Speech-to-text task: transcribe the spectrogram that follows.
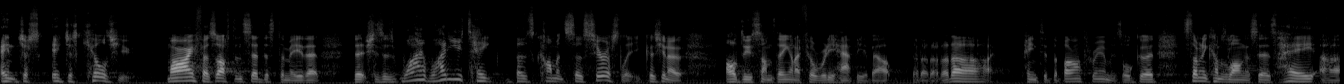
and just, it just kills you. My wife has often said this to me that, that she says, why, why do you take those comments so seriously? Because, you know, I'll do something and I feel really happy about da da da da da. I painted the bathroom, it's all good. Somebody comes along and says, hey, uh,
